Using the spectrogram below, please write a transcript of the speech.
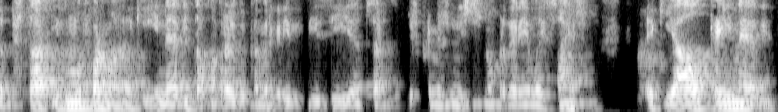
apostar e de uma forma aqui inédita, ao contrário do que a Margarida dizia, apesar dos primeiros ministros não perderem eleições, aqui há algo que é inédito.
